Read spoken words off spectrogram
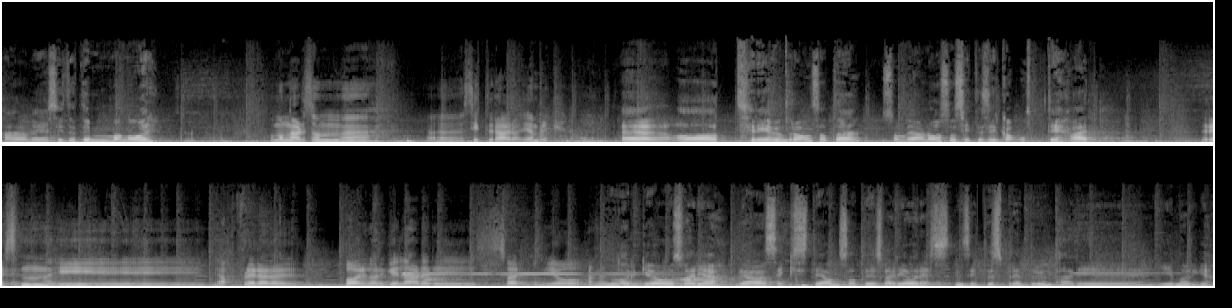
Her har vi sittet i mange år. Hvor mange er det som uh, sitter her i Embrick? Eh, av 300 ansatte som vi er nå, så sitter ca. 80 her. Resten i Ja, flere er bare i Norge, eller er dere i Sverige òg, kanskje? Norge og Sverige. Vi har 60 ansatte i Sverige, og resten sitter spredd rundt her i, i Norge.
